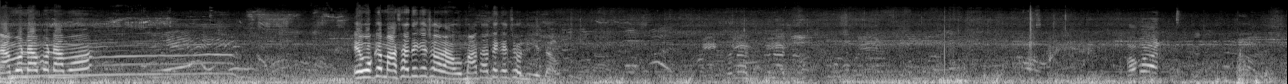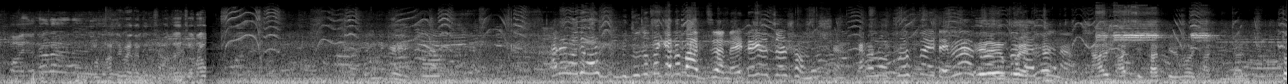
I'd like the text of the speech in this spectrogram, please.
নামো নামো নামো। এ, ওকে মাথা থেকে চড়াও, মাথা থেকে চলিয়ে দাও। আরে ওদের ওর কেন কেন বাজছে না? এটাই হচ্ছে সমস্যা। এখন ওর তো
